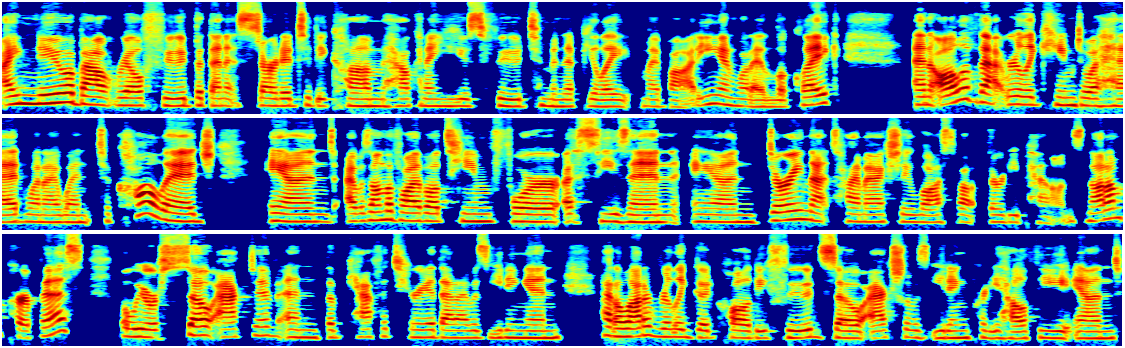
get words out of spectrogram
I knew about real food, but then it started to become how can I use food to manipulate my body and what I look like. And all of that really came to a head when I went to college and I was on the volleyball team for a season. And during that time, I actually lost about 30 pounds, not on purpose, but we were so active. And the cafeteria that I was eating in had a lot of really good quality food. So I actually was eating pretty healthy and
